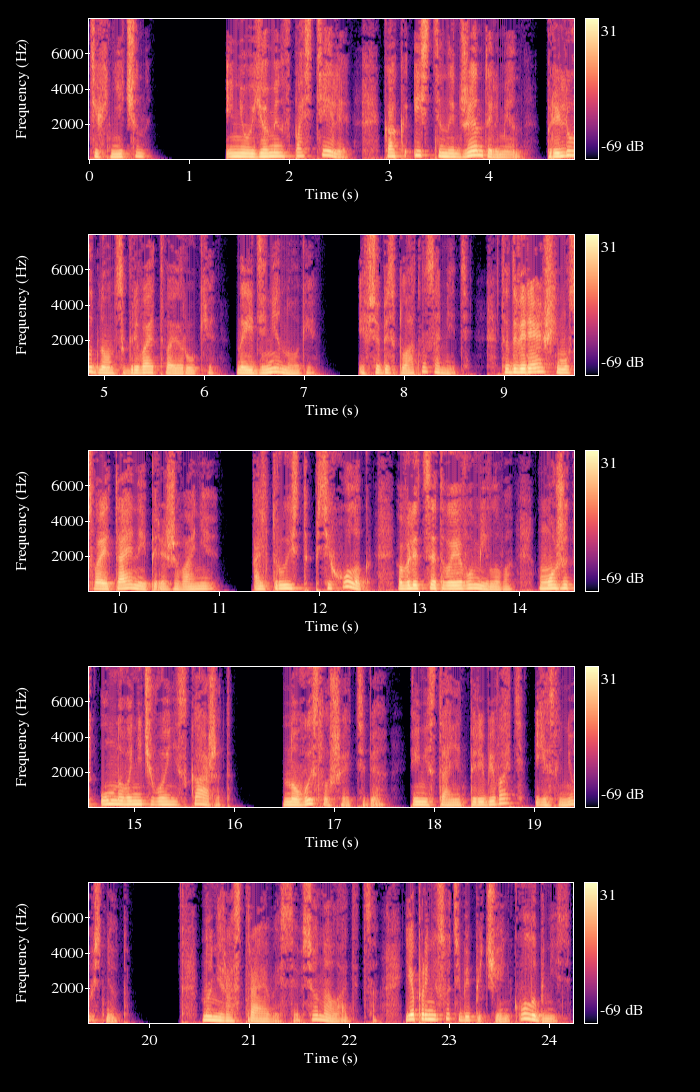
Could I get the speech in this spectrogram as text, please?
техничен и неуемен в постели. Как истинный джентльмен, прилюдно он согревает твои руки, наедине ноги. И все бесплатно, заметь. Ты доверяешь ему свои тайны и переживания. Альтруист-психолог в лице твоего милого, может, умного ничего и не скажет, но выслушает тебя и не станет перебивать, если не уснет. Ну не расстраивайся, все наладится. Я принесу тебе печеньку, улыбнись.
